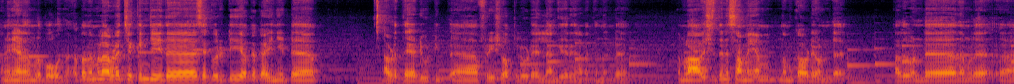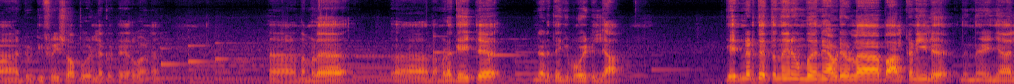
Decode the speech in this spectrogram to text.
അങ്ങനെയാണ് നമ്മൾ പോകുന്നത്. അപ്പോൾ നമ്മൾ അവിടെ ചെക്ക് ഇൻ ചെയ്ത് സെക്യൂരിറ്റി ഒക്കെ കഴിഞ്ഞിട്ട് അവിടുത്തെ ഡ്യൂട്ടി ഫ്രീ ഷോപ്പിലൂടെ എല്ലാം കയറി നടക്കുന്നുണ്ട്. നമ്മൾ ആവശ്യത്തിന് സമയം നമുക്ക് അവിടെ ഉണ്ട്. അതുകൊണ്ട് നമ്മൾ ഡ്യൂട്ടി ഫ്രീ ഷോപ്പുകളിലൊക്കെ കയറുവാണ് നമ്മൾ നമ്മുടെ ഗേറ്റിന്റെ അടുത്തേക്ക് പോയിട്ടില്ല. ഗേറ്റിന്റെ അടുത്ത് എത്തുന്നതിന് മുമ്പ് തന്നെ അവിടെയുള്ള ബാൽക്കണിയിൽ നിന്ന് കഴിഞ്ഞാൽ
